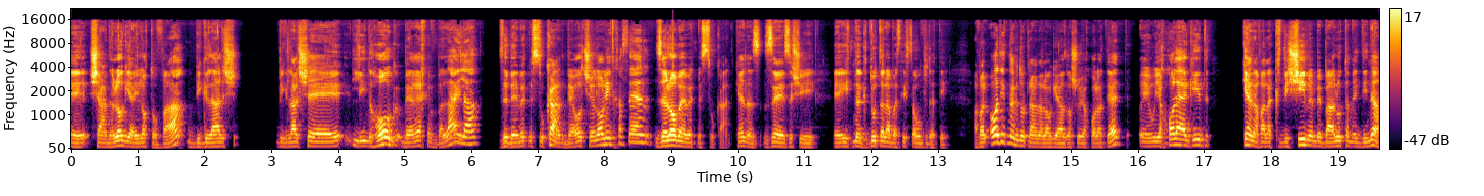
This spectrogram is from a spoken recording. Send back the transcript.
אה, שהאנלוגיה היא לא טובה בגלל, ש... בגלל שלנהוג ברכב בלילה זה באמת מסוכן, בעוד שלא להתחסן זה לא באמת מסוכן, כן? אז זה איזושהי אה, התנגדות על הבסיס העובדתי. אבל עוד התנגדות לאנלוגיה הזו שהוא יכול לתת, אה, הוא יכול להגיד כן אבל הכבישים הם בבעלות המדינה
